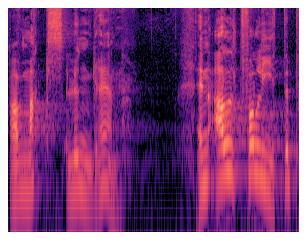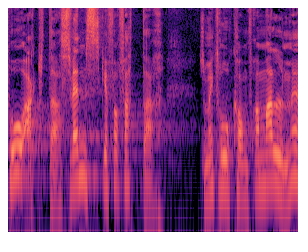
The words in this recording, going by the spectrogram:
av Max Lundgren. En altfor lite påakta svenske forfatter som jeg tror kom fra Malmö,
